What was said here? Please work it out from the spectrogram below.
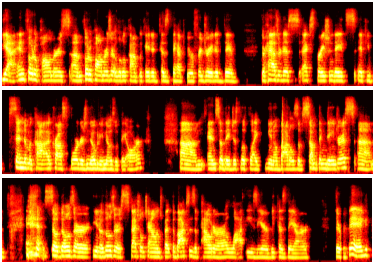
Yeah, and photopolymers. Um, photopolymers are a little complicated because they have to be refrigerated. They have they're hazardous expiration dates. If you send them across borders, nobody knows what they are. Um, and so they just look like you know bottles of something dangerous. Um, so those are you know those are a special challenge. But the boxes of powder are a lot easier because they are they're big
